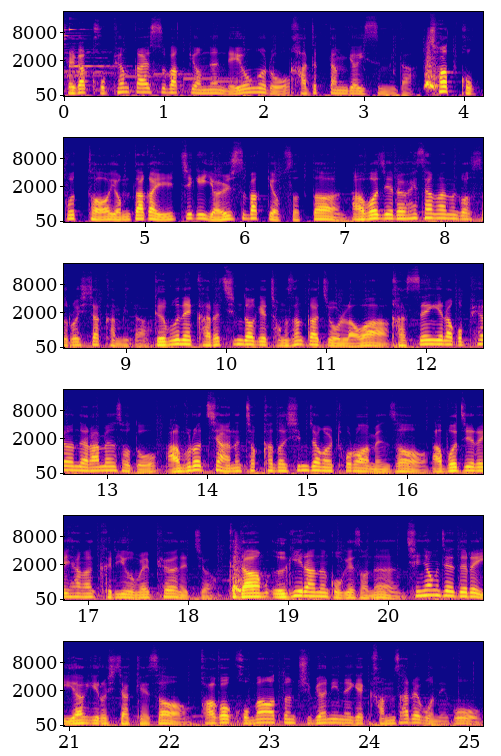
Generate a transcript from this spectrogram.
제가 고평가할 수밖에 없는 내용으로 가득 담겨 있습니다. 첫 곡부터 염따가 일찍이 열 수밖에 없었던 아버지를 회상하는 것으로 시작합니다. 그분의 가르침 덕에 정상까지 올라와 갓생이라고 표현을 하면서도 아무렇지 않은 척하던 심정을 토로하면서 아버지를 향한 그리움을 표현했죠. 그 다음 윽이라는 곡에서는 친형제들의 이야기로 시작해서 과거 고마웠던 주변인에게 감사를 보내고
